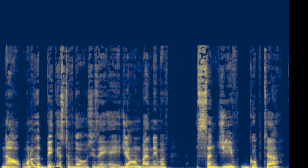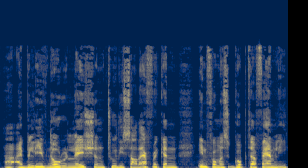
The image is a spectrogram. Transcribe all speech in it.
Now, one of the biggest of those is a, a gentleman by the name of Sanjeev Gupta. Uh, I believe no relation to the South African infamous Gupta family,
